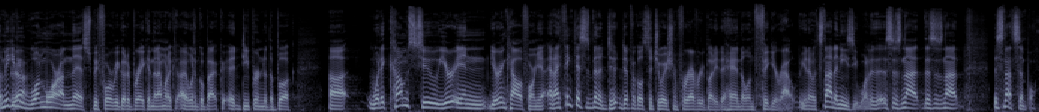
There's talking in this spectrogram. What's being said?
let me give yeah. you one more on this before we go to break, and then I want to. I want to go back uh, deeper into the book. Uh, when it comes to you're in you're in California, and I think this has been a d- difficult situation for everybody to handle and figure out. You know, it's not an easy one. This is not. This is not. This is not simple.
